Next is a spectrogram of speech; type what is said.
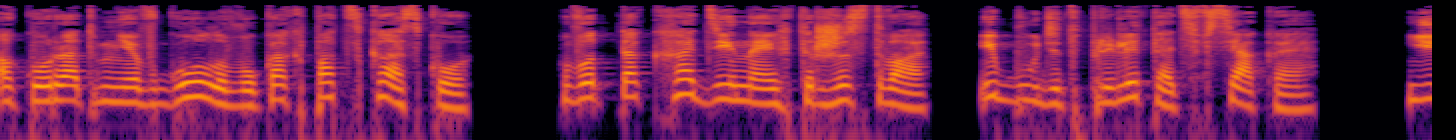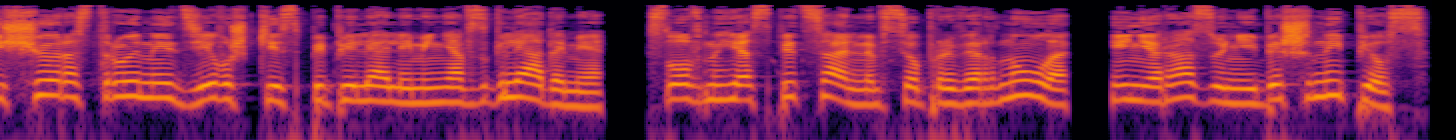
аккурат мне в голову, как подсказку. Вот так ходи на их торжества, и будет прилетать всякое. Еще и расстроенные девушки испепеляли меня взглядами, словно я специально все провернула и ни разу не бешеный пес.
